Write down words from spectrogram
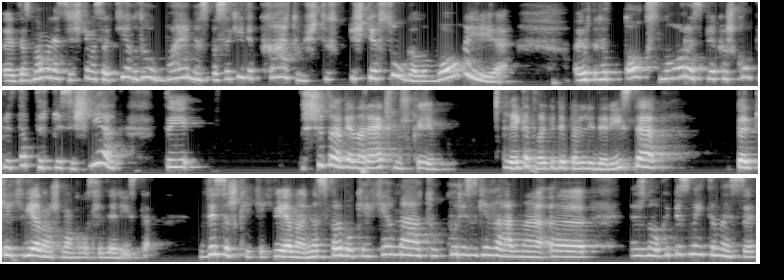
tas nuomonės reiškimas yra tiek daug baimės pasakyti, ką tu iš tiesų galvoji. Uh, ir yra toks noras prie kažko pritapti ir prisišliet, tai šitą vienareikšmiškai reikia tvarkyti per lyderystę, per kiekvieno žmogaus lyderystę. Visiškai kiekvieno, nesvarbu, kiek jam metų, kur jis gyvena, e, nežinau, kaip jis maitinasi,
